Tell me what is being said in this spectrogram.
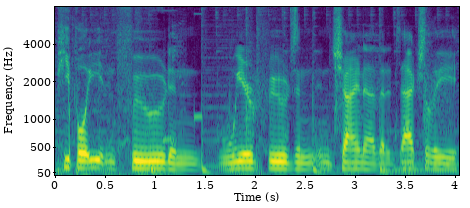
people eating food and weird foods in, in China. That it's actually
